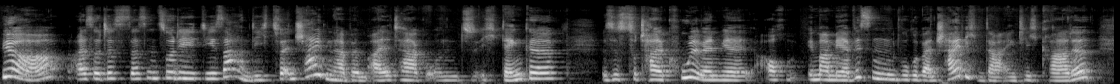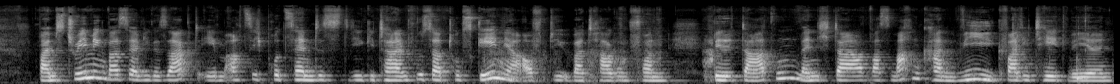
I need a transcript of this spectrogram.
Ja, also das, das sind so die, die Sachen, die ich zu entscheiden habe im Alltag. Und ich denke, es ist total cool, wenn wir auch immer mehr wissen, worüber entscheide ich da eigentlich gerade. Beim Streaming, was ja wie gesagt eben 80 Prozent des digitalen Fußabdrucks gehen ja auf die Übertragung von Bilddaten. Wenn ich da was machen kann, wie Qualität wählen,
